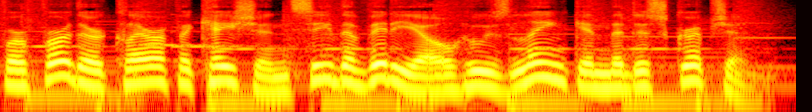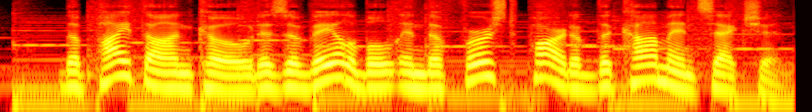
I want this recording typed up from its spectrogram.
For further clarification see the video whose link in the description. The Python code is available in the first part of the comment section.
